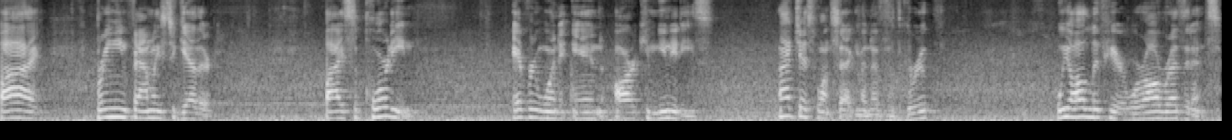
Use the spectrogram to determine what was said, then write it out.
by bringing families together, by supporting everyone in our communities, not just one segment of the group. We all live here, we're all residents.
